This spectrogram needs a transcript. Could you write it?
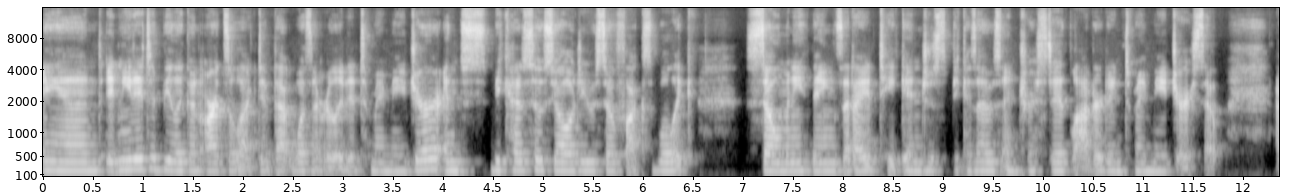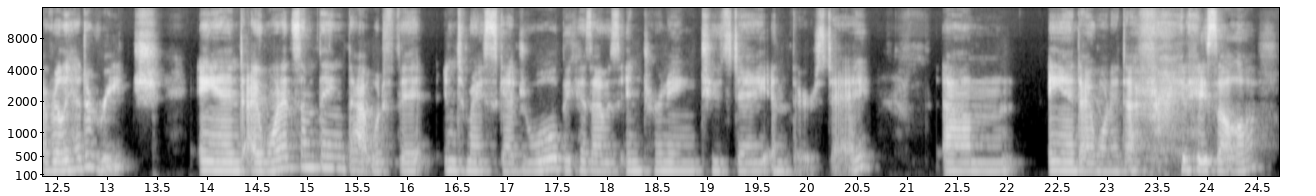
and it needed to be like an arts elective that wasn't related to my major and because sociology was so flexible like so many things that I had taken just because I was interested laddered into my major. So I really had to reach. And I wanted something that would fit into my schedule because I was interning Tuesday and Thursday. Um, and I wanted to have Fridays off.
